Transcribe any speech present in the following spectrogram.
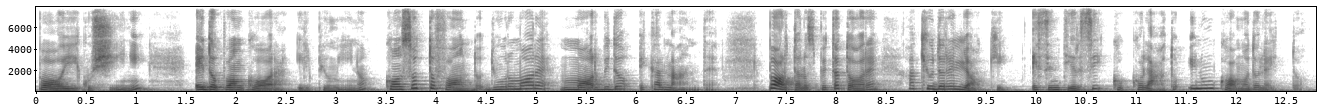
poi i cuscini e dopo ancora il piumino, con sottofondo di un rumore morbido e calmante, porta lo spettatore a chiudere gli occhi e sentirsi coccolato in un comodo letto.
